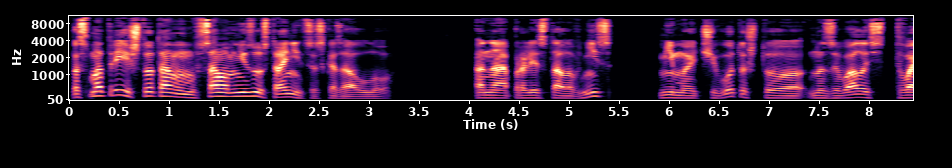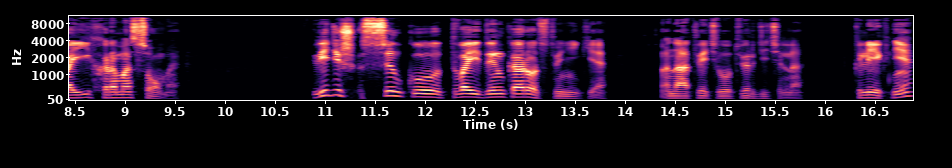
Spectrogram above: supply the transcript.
«Посмотри, что там в самом низу страницы», — сказал Лу. Она пролистала вниз, мимо чего-то, что называлось «твои хромосомы». «Видишь ссылку «Твои ДНК-родственники»?» Она ответила утвердительно. «Кликни».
